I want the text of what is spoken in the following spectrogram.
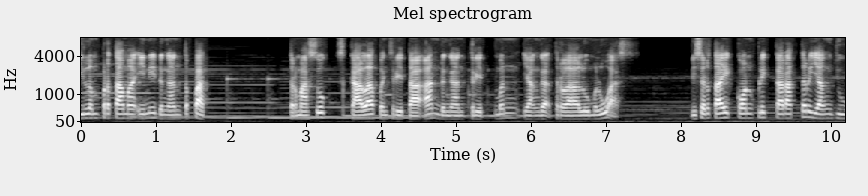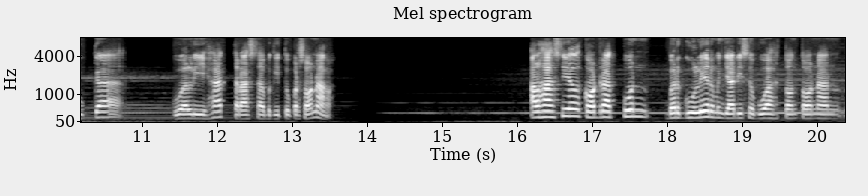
film pertama ini dengan tepat, termasuk skala penceritaan dengan treatment yang nggak terlalu meluas, disertai konflik karakter yang juga gue lihat terasa begitu personal. Alhasil Kodrat pun bergulir menjadi sebuah tontonan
